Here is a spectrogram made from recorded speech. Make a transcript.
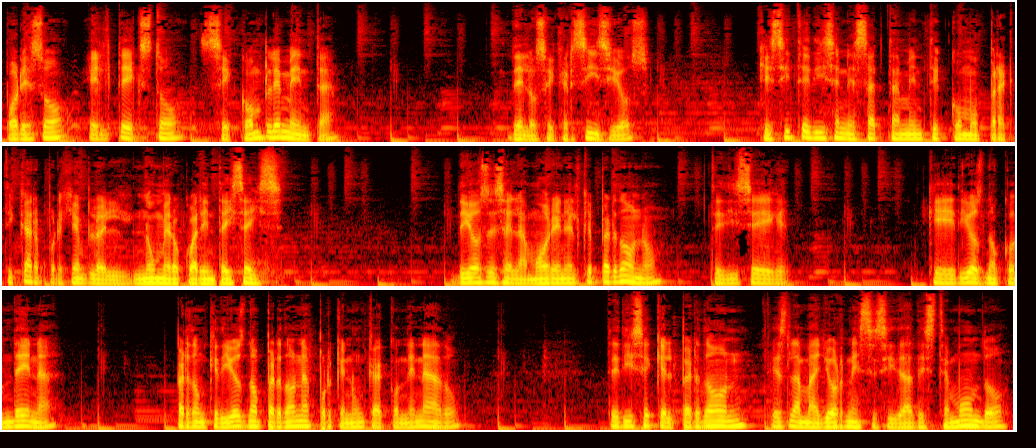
Por eso el texto se complementa de los ejercicios que sí te dicen exactamente cómo practicar. Por ejemplo, el número 46. Dios es el amor en el que perdono. Te dice que Dios no condena. Perdón, que Dios no perdona porque nunca ha condenado. Te dice que el perdón es la mayor necesidad de este mundo.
